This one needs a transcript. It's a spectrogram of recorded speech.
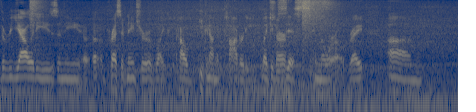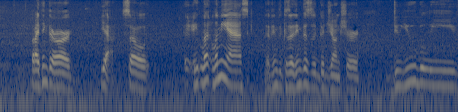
the realities and the uh, oppressive nature of like how economic poverty like Sure. exists in the world, right? Um, but I think there are, yeah. So eh, let, let me ask i think because i think this is a good juncture do you believe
